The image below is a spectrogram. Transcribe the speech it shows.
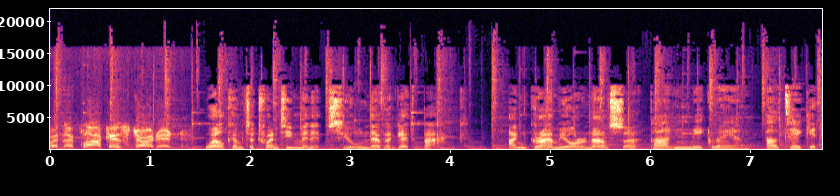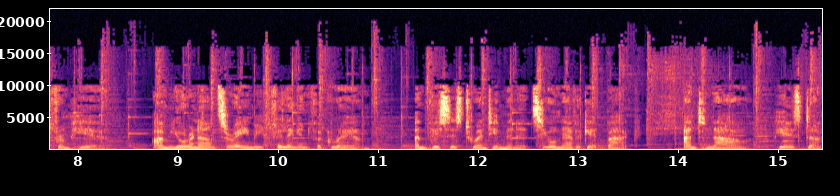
and the clock has started. Welcome to 20 Minutes You'll Never Get Back. I'm Graham, your announcer. Pardon me, Graham. I'll take it from here. I'm your announcer, Amy, filling in for Graham. And this is 20 Minutes You'll Never Get Back. And now, here's Doug.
